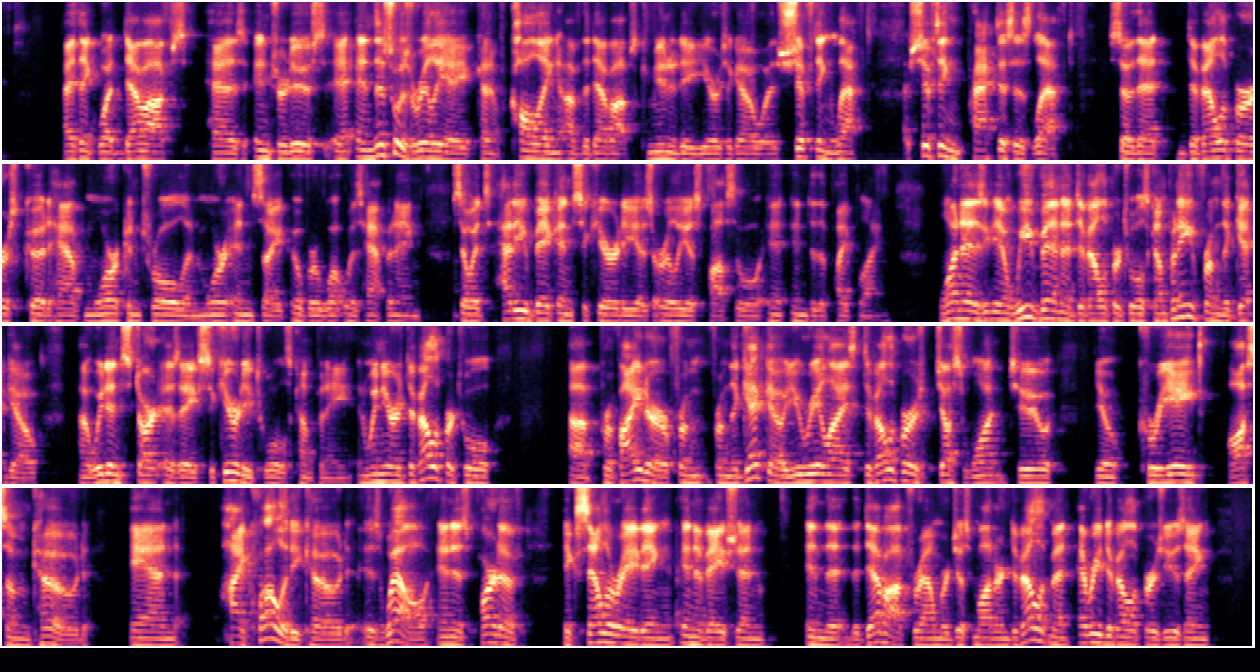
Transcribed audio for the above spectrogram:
I think what DevOps has introduced and this was really a kind of calling of the devops community years ago was shifting left shifting practices left so that developers could have more control and more insight over what was happening so it's how do you bake in security as early as possible in, into the pipeline one is you know we've been a developer tools company from the get-go. Uh, we didn't start as a security tools company. And when you're a developer tool uh, provider from from the get-go you realize developers just want to you know create awesome code and high quality code as well. And as part of accelerating innovation in the, the devops realm or just modern development every developer is using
